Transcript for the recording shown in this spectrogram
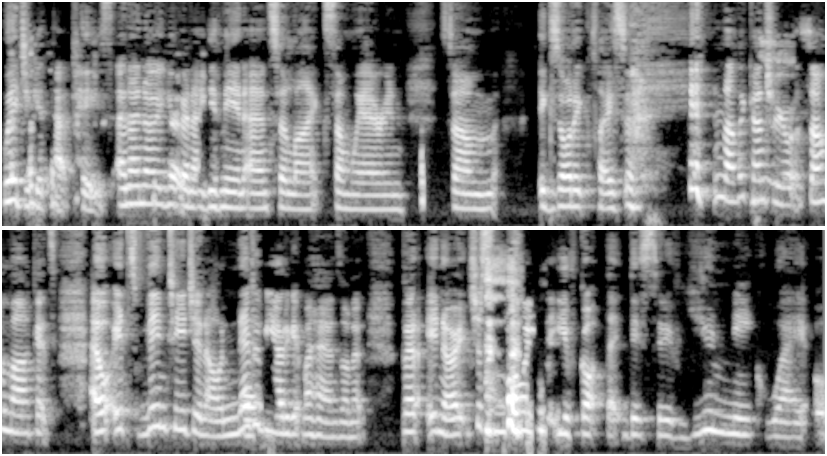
Where'd you get that piece? And I know you're going to give me an answer like somewhere in some exotic place in another country or some markets. Oh, it's vintage and I'll never be able to get my hands on it. But, you know, it's just knowing that you've got that, this sort of unique way of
